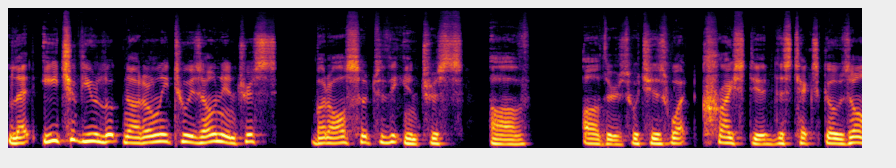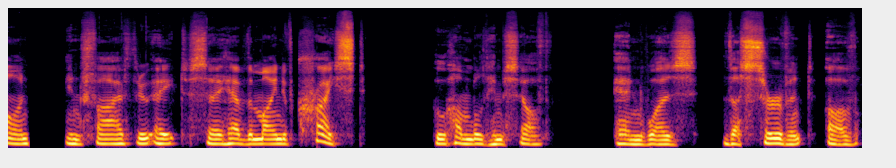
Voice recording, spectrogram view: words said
Let each of you look not only to his own interests, but also to the interests of others, which is what Christ did. This text goes on in 5 through 8 to say, Have the mind of Christ, who humbled himself and was the servant of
